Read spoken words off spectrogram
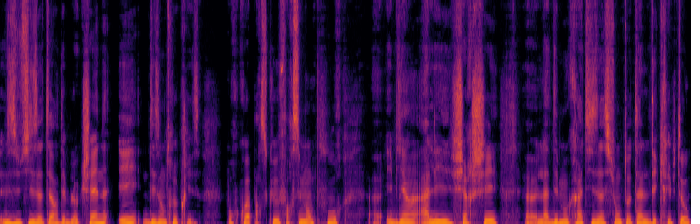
utilisateurs des blockchains et des entreprises. Pourquoi? Parce que forcément, pour euh, eh bien aller chercher la démocratisation totale des cryptos,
